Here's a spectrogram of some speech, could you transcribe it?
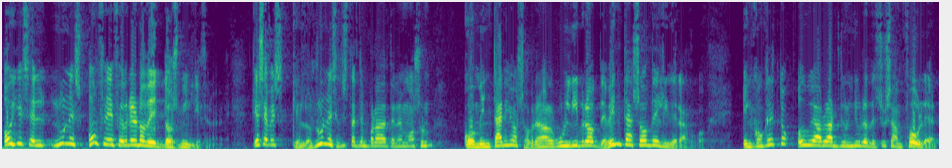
hoy es el lunes 11 de febrero de 2019. Ya sabes que los lunes en esta temporada tenemos un comentario sobre algún libro de ventas o de liderazgo. En concreto, hoy voy a hablar de un libro de Susan Fowler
